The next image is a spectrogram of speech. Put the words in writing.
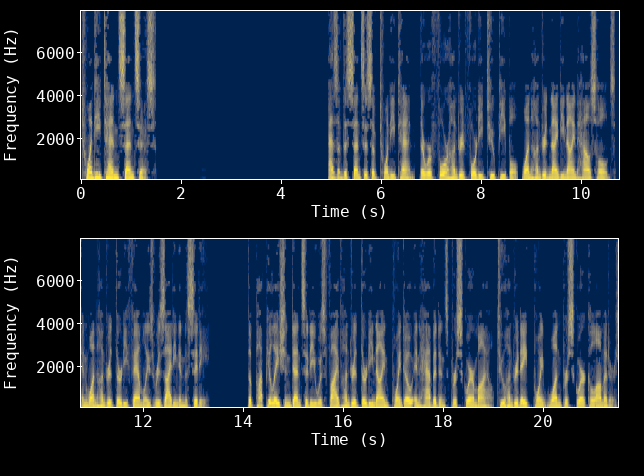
2010 census. As of the census of 2010, there were 442 people, 199 households, and 130 families residing in the city. The population density was 539.0 inhabitants per square mile, 208.1 per square kilometers.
